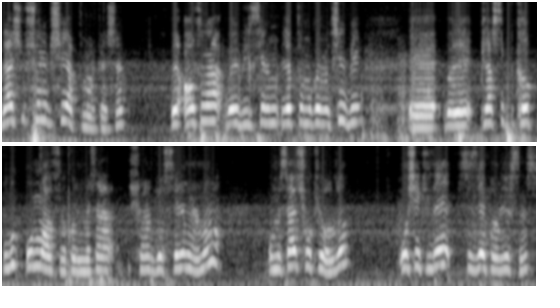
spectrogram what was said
Ben şimdi şöyle bir şey yaptım arkadaşlar. Böyle altına böyle bilgisayarım laptopumu koymak için bir e, böyle plastik bir kalıp bulup onun altına koydum. Mesela şu an gösteremiyorum ama o mesela çok iyi oldu. O şekilde siz de yapabilirsiniz.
